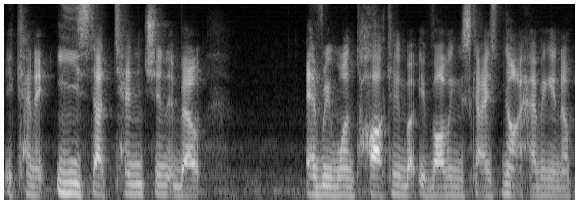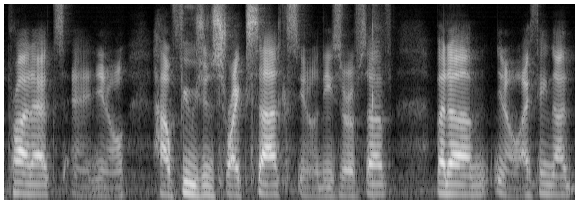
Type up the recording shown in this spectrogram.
It kind of ease that tension about everyone talking about evolving skies not having enough products and you know how fusion strike sucks you know these sort of stuff but um, you know, I think that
